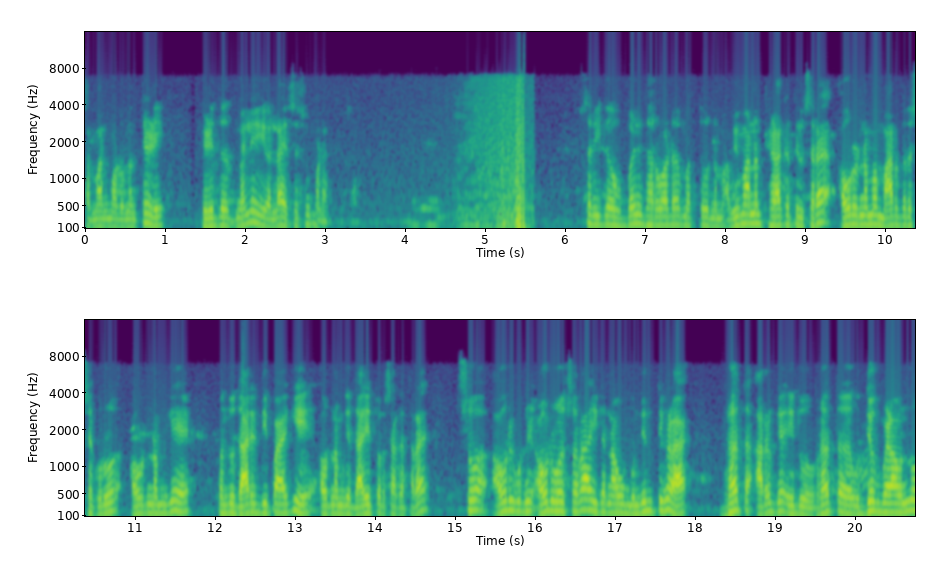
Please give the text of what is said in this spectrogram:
ಸನ್ಮಾನ ಮಾಡೋಣ ಅಂತೇಳಿ ಹೇಳಿದ ಮೇಲೆ ಇವೆಲ್ಲ ಯಶಸ್ವಿ ಮಾಡಾಕ್ತೀವಿ. ಸರ್, ಈಗ ಹುಬ್ಬಳ್ಳಿ, ಧಾರವಾಡ ಮತ್ತು ನಮ್ಮ ಅಭಿಮಾನ ಅಂತ ಹೇಳಕತ್ತಿಲ್ಲ ಸರ್. ಅವರು ನಮ್ಮ ಮಾರ್ಗದರ್ಶಕರು, ಅವ್ರು ನಮಗೆ ಒಂದು ದಾರಿ ದೀಪ ಆಗಿ ಅವ್ರು ನಮಗೆ ದಾರಿ ತೋರ್ಸಾಕತ್ತಾರ. ಸೊ ಅವ್ರಿಗೆ ಅವ್ರಿಗೋಸ್ಕರ ಈಗ ನಾವು ಮುಂದಿನ ತಿಂಗಳ ಬೃಹತ್ ಆರೋಗ್ಯ, ಇದು ಬೃಹತ್ ಉದ್ಯೋಗ ಮೇಳವನ್ನು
